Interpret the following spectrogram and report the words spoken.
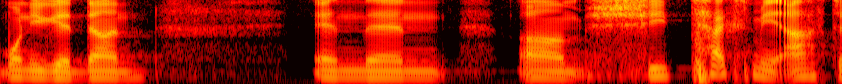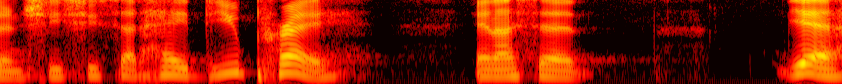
when you get done and then um, she texted me after and she, she said, Hey, do you pray? And I said, Yeah,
